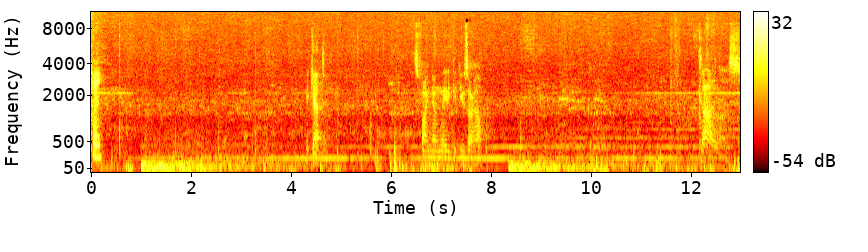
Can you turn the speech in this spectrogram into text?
Okay. Hey, Captain. This fine young lady could use our help. Carlos.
